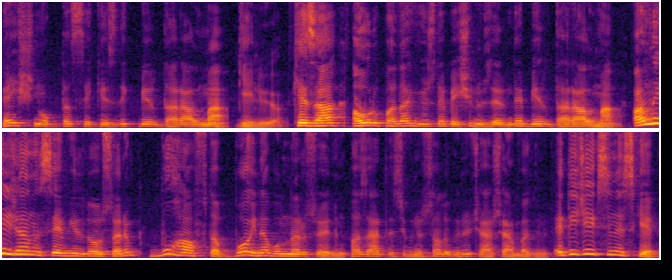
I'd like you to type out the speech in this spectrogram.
5.8'lik bir daralma geliyor. Keza Avrupa'da %5'in üzerinde bir daralma. Anlayacağınız sevgili dostlarım bu hafta boyuna bunları söyledim. Pazartesi günü, salı günü, çarşamba günü. E diyeceksiniz ki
